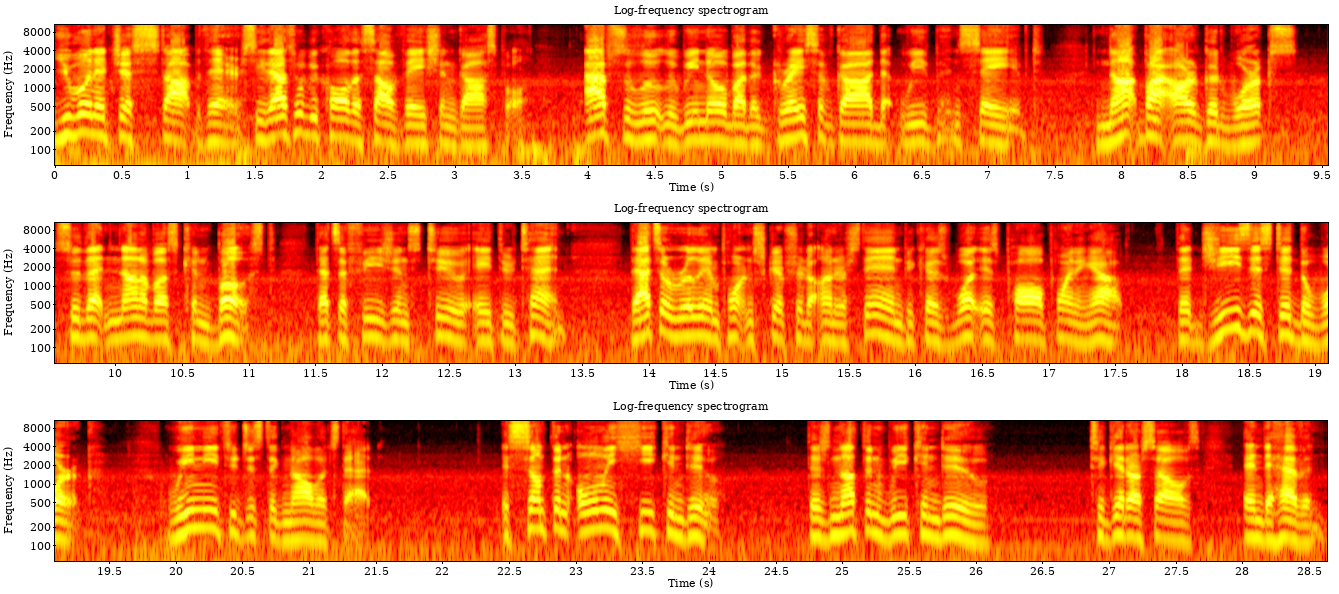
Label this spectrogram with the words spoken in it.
you wouldn't just stop there. See, that's what we call the salvation gospel. Absolutely, we know by the grace of God that we've been saved, not by our good works, so that none of us can boast. That's Ephesians 2 8 through 10. That's a really important scripture to understand because what is Paul pointing out? That Jesus did the work. We need to just acknowledge that. It's something only He can do. There's nothing we can do to get ourselves into heaven.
